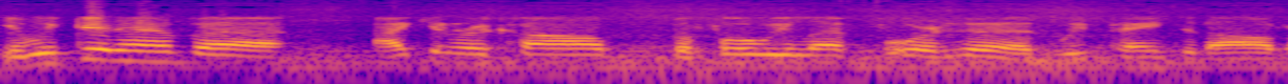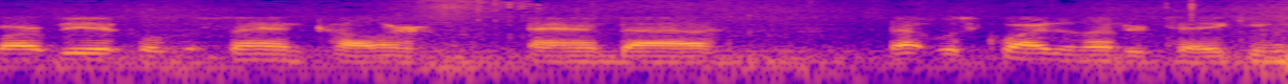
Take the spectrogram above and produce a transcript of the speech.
Yeah, we did have. Uh, I can recall before we left Fort Hood, we painted all of our vehicles a sand color, and uh, that was quite an undertaking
